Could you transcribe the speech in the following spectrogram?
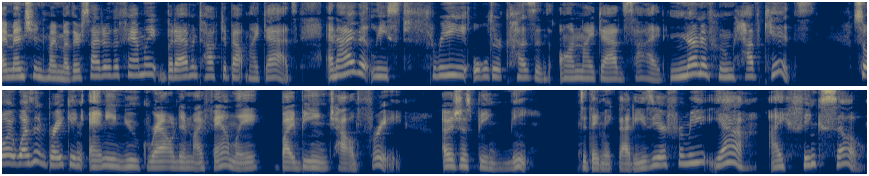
I mentioned my mother's side of the family, but I haven't talked about my dad's. And I have at least three older cousins on my dad's side, none of whom have kids. So I wasn't breaking any new ground in my family by being child free. I was just being me. Did they make that easier for me? Yeah, I think so.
